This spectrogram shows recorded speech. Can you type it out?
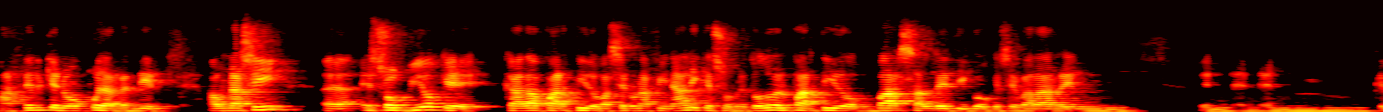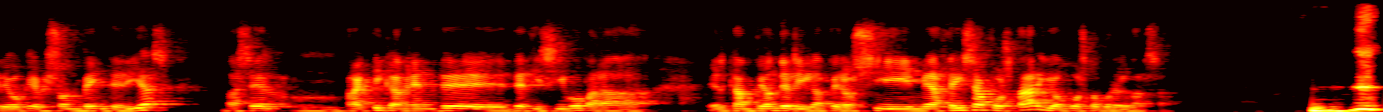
hacer que no pueda rendir. Aún así, eh, es obvio que cada partido va a ser una final y que sobre todo el partido Barça-Atlético que se va a dar en, creo que son 20 días, va a ser mm, prácticamente decisivo para el campeón de liga. Pero si me hacéis apostar, yo apuesto por el Barça.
